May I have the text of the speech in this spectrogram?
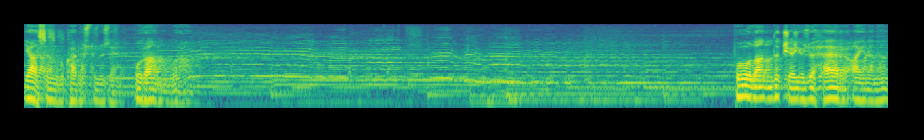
Yağsın bu kar üstümüze buram buram. Buğulandıkça yüzü her aynanın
